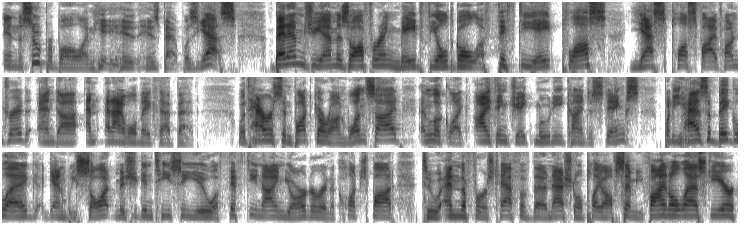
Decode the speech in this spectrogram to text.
in the Super Bowl, and he, his, his bet was yes. BetMGM is offering made field goal of 58 plus, yes plus 500, and uh, and and I will make that bet with Harrison Butker on one side. And look, like I think Jake Moody kind of stinks, but he has a big leg. Again, we saw it Michigan TCU, a 59 yarder in a clutch spot to end the first half of the national playoff semifinal last year.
